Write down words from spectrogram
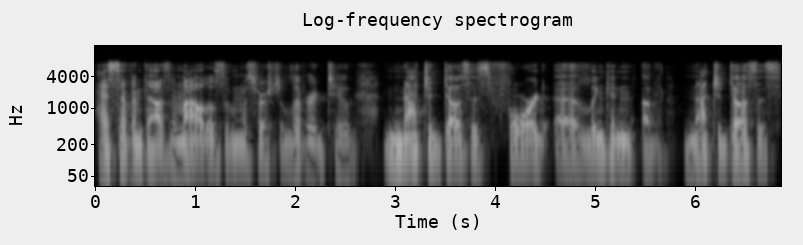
has 7,000 miles and was first delivered to Nacogdoches Ford uh, Lincoln of Nacogdoches.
